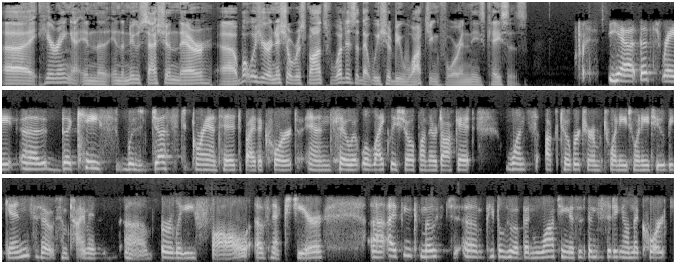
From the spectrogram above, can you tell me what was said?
uh, hearing in the in the new session there. Uh, what was your initial response? What is it that we should be watching for in these cases? Yeah, that's right. Uh, the case was just granted by the court, and so it will likely show up on their docket once October term 2022 begins, so sometime in um, early fall of next year. Uh, I think most um, people who have been watching this has been sitting on the court's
